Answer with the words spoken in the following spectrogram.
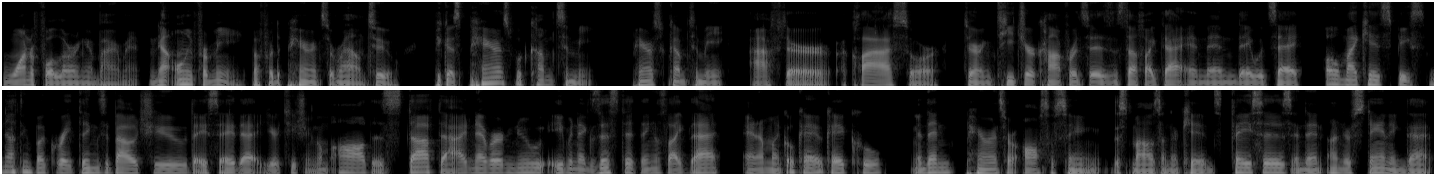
wonderful learning environment, not only for me, but for the parents around too. Because parents would come to me parents would come to me after a class or during teacher conferences and stuff like that. And then they would say, Oh, my kid speaks nothing but great things about you. They say that you're teaching them all this stuff that I never knew even existed, things like that. And I'm like, okay, okay, cool. And then parents are also seeing the smiles on their kids' faces and then understanding that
